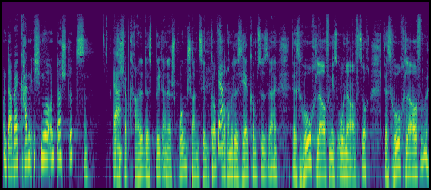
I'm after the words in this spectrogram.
und dabei kann ich nur unterstützen. Ja? Also ich habe gerade das Bild einer Sprungschanze im Kopf, Ja. warum das herkommt zu sagen, das Hochlaufen ist ohne Aufzug, das Hochlaufen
